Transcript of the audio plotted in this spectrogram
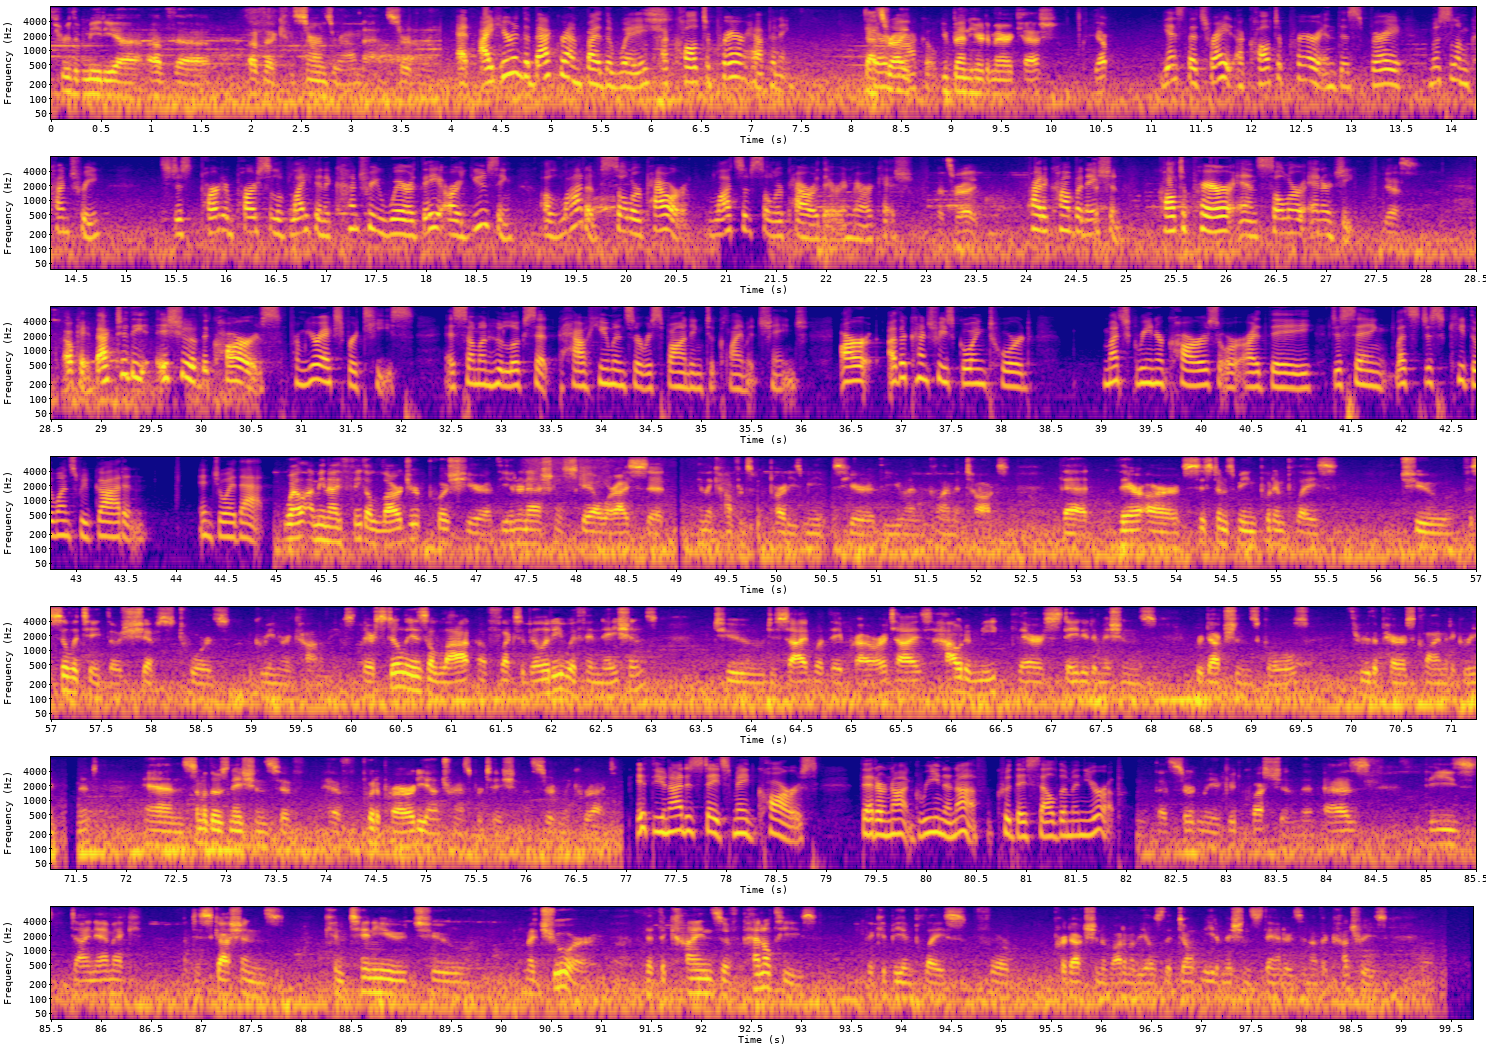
through the media of the of the concerns around that certainly. And I hear in the background, by the way, a call to prayer happening. That's right. Morocco. You've been here to Marrakesh. Yes, that's right. A call to prayer in this very Muslim country. It's just part and parcel of life in a country where they are using a lot of solar power, lots of solar power there in Marrakesh. That's right. Quite a combination. Call to prayer and solar energy. Yes. Okay, back to the issue of the cars. From your expertise, as someone who looks at how humans are responding to climate change, are other countries going toward much greener cars, or are they just saying, let's just keep the ones we've got and enjoy that? Well, I mean, I think the larger push here at the international scale where I sit in the conference of parties meetings here at the UN climate talks, that there are systems being put in place to facilitate those shifts towards greener economies. There still is a lot of flexibility within nations to decide what they prioritize, how to meet their stated emissions reductions goals through the Paris Climate Agreement. And some of those nations have, have put a priority on transportation. That's certainly correct. If the United States made cars that are not green enough, could they sell them in Europe? That's certainly a good question. That as these dynamic discussions continue to mature, that the kinds of penalties that could be in place for production of automobiles that don't meet emission standards in other countries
